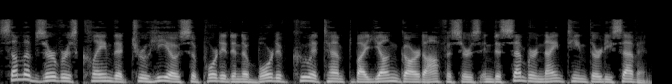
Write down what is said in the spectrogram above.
Some observers claim that Trujillo supported an abortive coup attempt by young Guard officers in December 1937.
